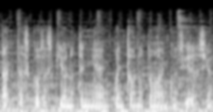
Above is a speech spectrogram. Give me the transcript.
tantas cosas que yo no tenía en cuenta o no tomaba en consideración.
